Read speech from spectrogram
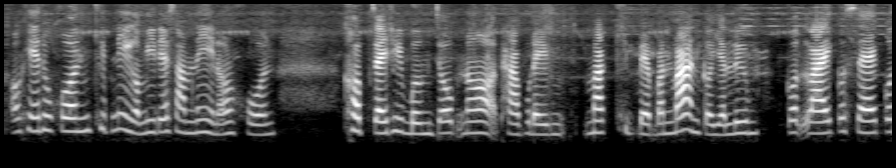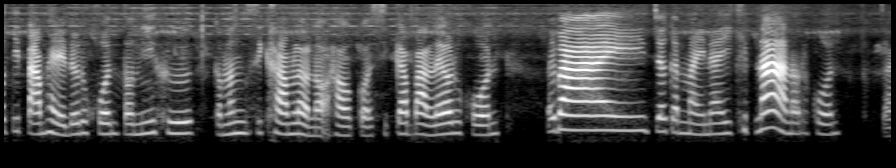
โอเคทุกคน คลิปนี้ก็มีได้ซ้ำนี่เนาะทุกคน ขอบใจที่เบิงจบเนาะ ถ้าผู้ใดมักคลิปแบบบ้านๆ ก็อย่าลืมกดไลค์ กดแชร์ กดติดตามให้เด้อทุกคน ตอนนี้คือกำลังสิคำแล้วเนาะเฮาก็สิกลับบ้านแล้วทุกคน บ๊ายบาย เจอกันใหม่ในคลิปหน้าเนาะทุกคนขอบใจ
